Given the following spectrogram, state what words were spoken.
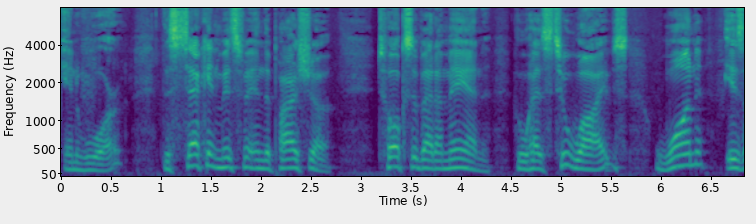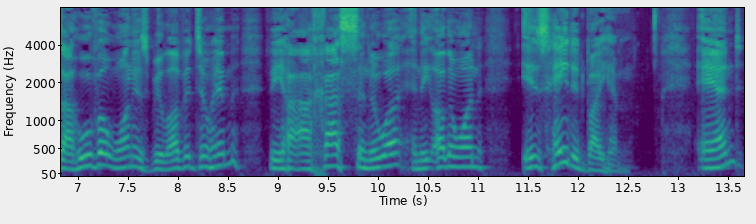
in war. The second mitzvah in the parsha talks about a man who has two wives. One is ahuva, one is beloved to him, the v'ha'achas senua, and the other one is hated by him. And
